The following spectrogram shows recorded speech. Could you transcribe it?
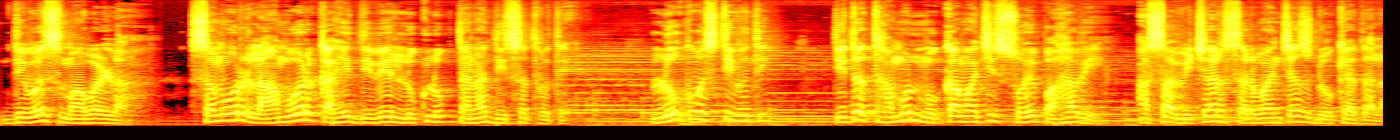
दिवस मावळला. समोर लांबवर काही दिवे लुकलुकताना दिसत होते. लोकवस्ती होती. तिथं थांबून मुक्कामाची सोय पहावी असा विचार सर्वांच्याच डोक्यात आला.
